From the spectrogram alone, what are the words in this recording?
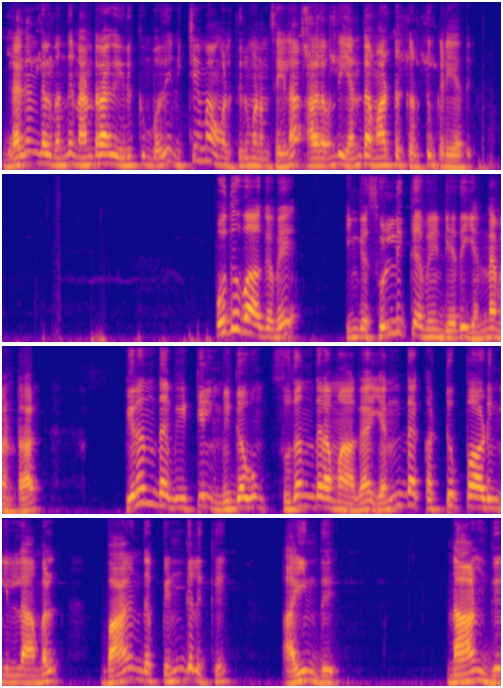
கிரகங்கள் வந்து நன்றாக இருக்கும்போது நிச்சயமாக அவங்கள திருமணம் செய்யலாம். அதில் வந்து எந்த மாற்று கருத்தும் கிடையாது. பொதுவாகவே இங்கு சொல்லிக்க வேண்டியது என்னவென்றால் பிறந்த வீட்டில் மிகவும் சுதந்திரமாக எந்த கட்டுப்பாடும் இல்லாமல் வாழ்ந்த பெண்களுக்கு ஐந்து நான்கு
